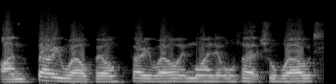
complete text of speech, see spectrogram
I'm very well, Bill. Very well in my little virtual world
